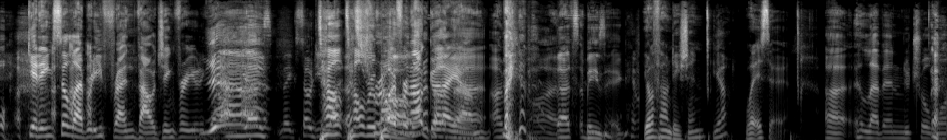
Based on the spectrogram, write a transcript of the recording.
Like. Getting celebrity friend vouching for you to Yeah. Yes. Like so. Do Tell- want- tell That's RuPaul. true. I How good about I that. am. Oh my god. That's amazing. You have a foundation? Yeah. What is it? Uh, eleven neutral warm.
